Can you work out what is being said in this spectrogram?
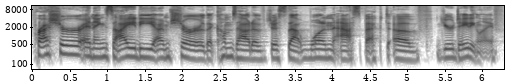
pressure and anxiety, I'm sure, that comes out of just that one aspect of your dating life.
